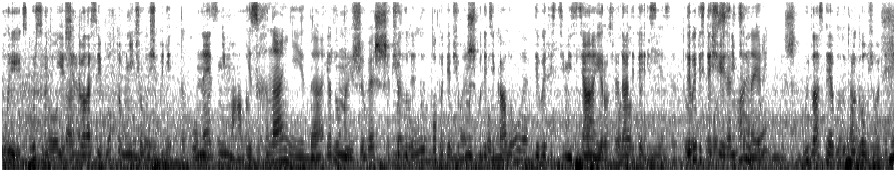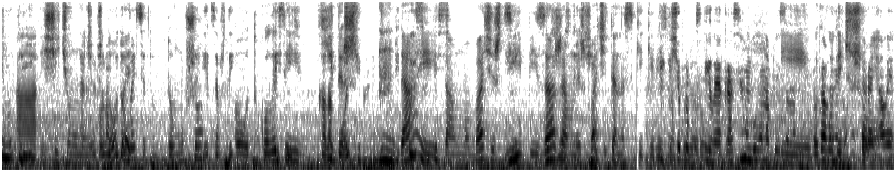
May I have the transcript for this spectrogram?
Були екскурсії, То тоді я ще не вела свій блог, тому нічого ще тоді не знімала. ізгнанні, да, Я і думаю, ти що живеш якщо буде попит, якщо комусь буде цікаво, Дивитись ці місця і розглядати до дивитись те, що я знімаю, найрідніше. Будь ласка, я буду продовжувати. Ні, ну А ще чому мені подобається, то тому що як завжди. от коли ти їдеш да, і там бачиш ці пейзажі, вони ж бачите наскільки Тільки що пропустила, якраз було написано. І виходить, що але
